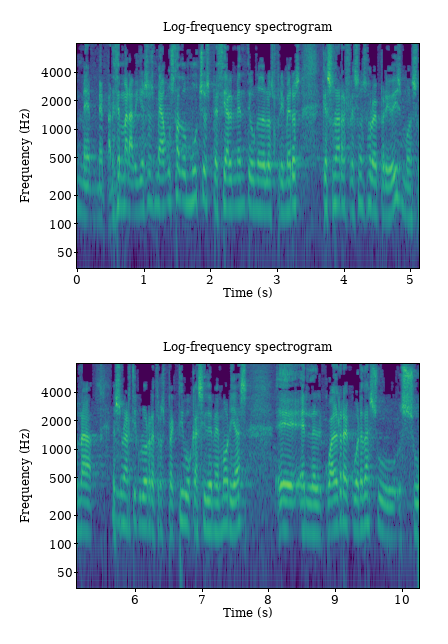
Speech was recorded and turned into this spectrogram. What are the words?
me- me parecen maravillosos. Me ha gustado mucho especialmente uno de los primeros que es una reflexión sobre el periodismo. Es una es un artículo retrospectivo casi de memorias eh, en el cual recuerda su, su,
